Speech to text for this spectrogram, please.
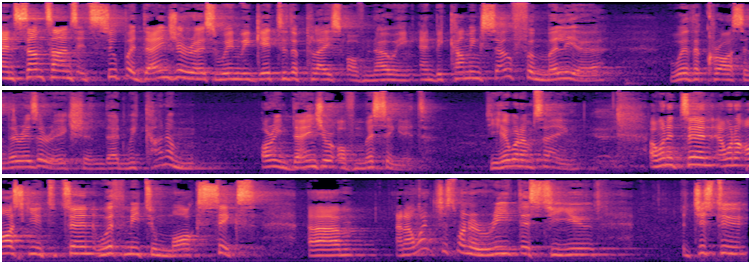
And sometimes it's super dangerous when we get to the place of knowing and becoming so familiar with the cross and the resurrection that we kind of are in danger of missing it. Do you hear what I'm saying? I want to turn, I want to ask you to turn with me to Mark 6. Um, and I want, just want to read this to you just to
